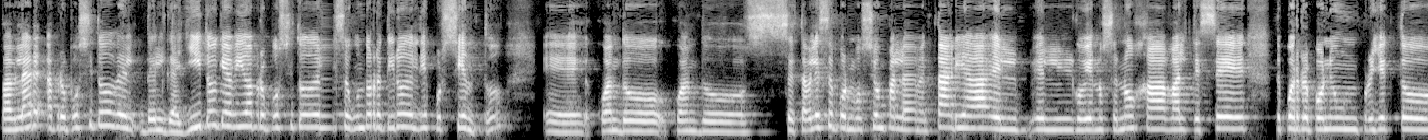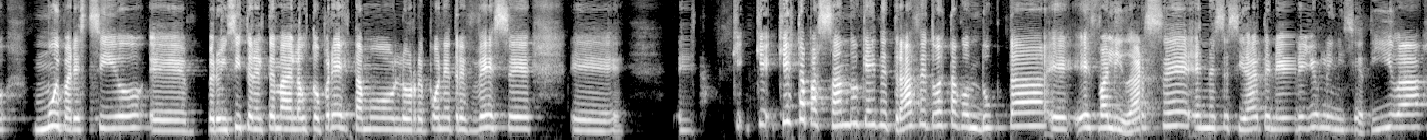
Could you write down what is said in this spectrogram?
para hablar a propósito del, del, gallito que ha habido a propósito del segundo retiro del 10%, eh, cuando, cuando se establece por moción parlamentaria, el, gobierno se enoja, va al TC, después repone un proyecto muy parecido, eh, pero insiste en el tema del autopréstamo, lo repone tres veces. Eh, ¿qué, qué, qué, está pasando? ¿Qué hay detrás de toda esta conducta? ¿Es validarse? ¿Es necesidad de tener ellos la iniciativa?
